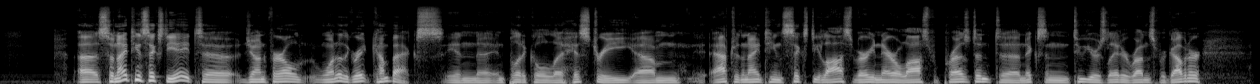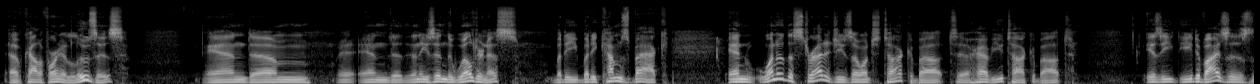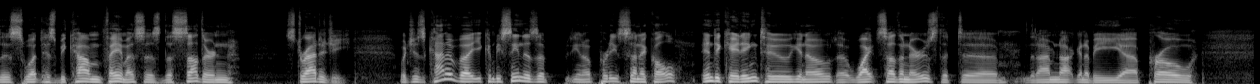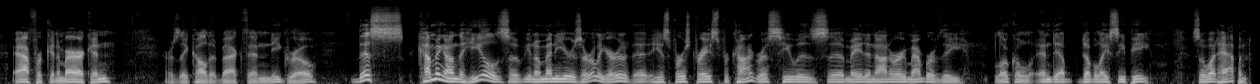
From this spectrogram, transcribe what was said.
Uh, so 1968, uh, John Farrell, one of the great comebacks in uh, in political uh, history. Um, after the 1960 loss, very narrow loss for president, uh, Nixon two years later runs for governor of California, loses, and um, and then he's in the wilderness, but he but he comes back, and one of the strategies I want to talk about, have you talk about, is he he devises this what has become famous as the Southern strategy which is kind of you can be seen as a you know pretty cynical, indicating to you know white Southerners that uh, that I'm not going to be uh, pro African American, or as they called it back then, Negro. This coming on the heels of you know many years earlier, his first race for Congress, he was uh, made an honorary member of the local NAACP. So what happened?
